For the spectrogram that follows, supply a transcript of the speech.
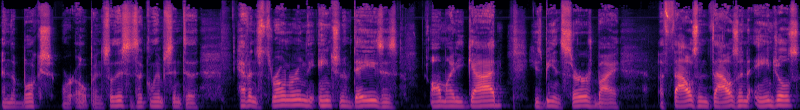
and the books were open. So, this is a glimpse into heaven's throne room. The Ancient of Days is Almighty God. He's being served by a thousand thousand angels.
